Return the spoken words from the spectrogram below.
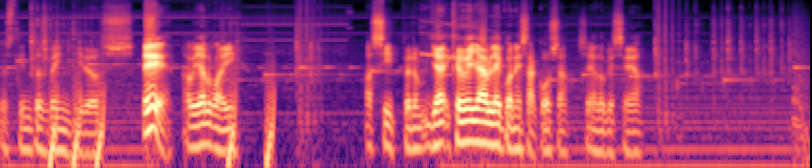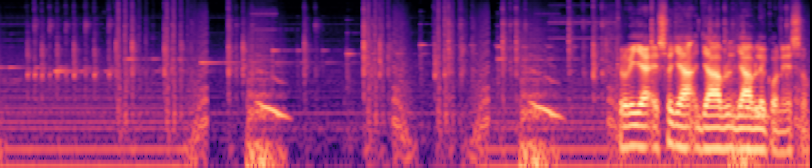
¿222? ¡Eh! Había algo ahí. Así, ah, pero creo que ya hablé con esa cosa, sea lo que sea. Creo que ya, eso ya, ya hablé con eso.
